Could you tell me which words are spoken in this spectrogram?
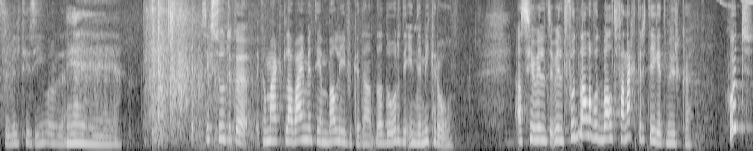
Ze wil gezien worden. Ja, ja, ja, ja. Zeg, Soeteke, je maakt lawaai met die bal, lieveke. Dat, dat in de micro. Als je wilt, wilt voetballen, voetbalt van achter tegen het muurke. Goed?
